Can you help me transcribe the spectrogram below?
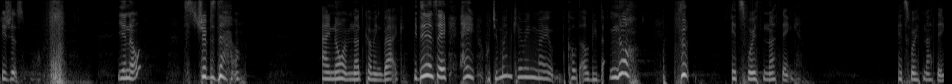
He just, you know, strips down. I know I'm not coming back. He didn't say, Hey, would you mind carrying my coat? I'll be back. No, it's worth nothing. It's worth nothing.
